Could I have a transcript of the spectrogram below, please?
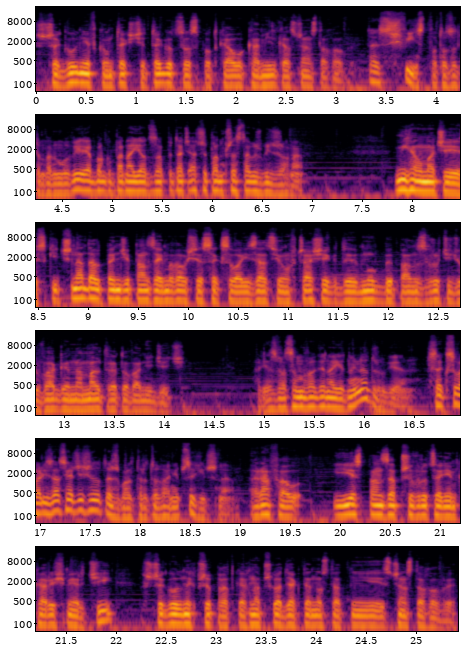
szczególnie w kontekście tego, co spotkało Kamilka z Częstochowy? To jest świństwo, to co ten pan mówi. Ja mogę pana J zapytać, a czy pan przestał już być żoną? Michał Maciejewski, czy nadal będzie pan zajmował się seksualizacją w czasie, gdy mógłby pan zwrócić uwagę na maltretowanie dzieci? Ale ja zwracam uwagę na jedno i na drugie. Seksualizacja dzieci to też maltretowanie psychiczne. Rafał, jest pan za przywróceniem kary śmierci w szczególnych przypadkach, na przykład jak ten ostatni z Częstochowy?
